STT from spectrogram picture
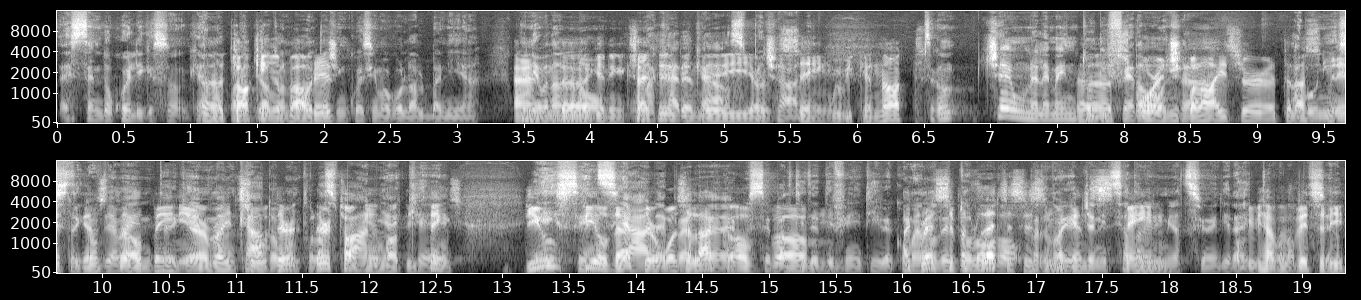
essendo quelli che, so, che hanno uh, pareggiato al 95 con l'Albania. Quindi and, avranno uh, getting excited una carica and they speciale. are saying we cannot. Secondo, c'è un elemento di uh, an ferocia equalizer at the last minute against Albania, right? So they're, they're talking about these things. Do you feel that there was a lack of um, aggressive athleticism against Spain on behalf of Italy?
